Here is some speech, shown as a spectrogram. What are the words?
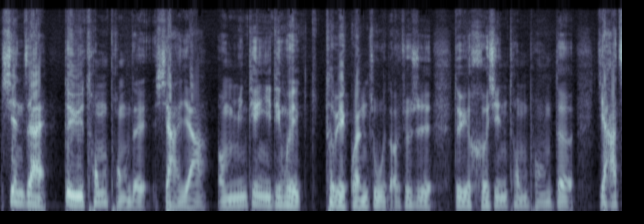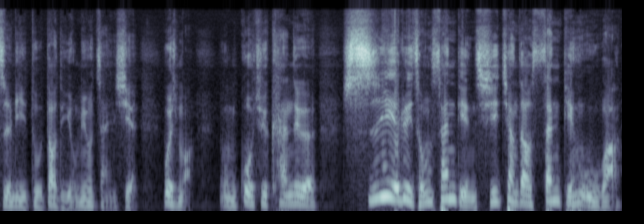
现在对于通膨的下压，我们明天一定会特别关注的，就是对于核心通膨的压制力度到底有没有展现？为什么？我们过去看这个失业率从三点七降到三点五啊。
